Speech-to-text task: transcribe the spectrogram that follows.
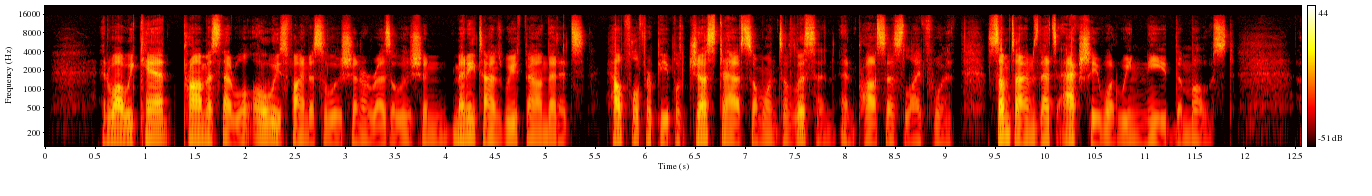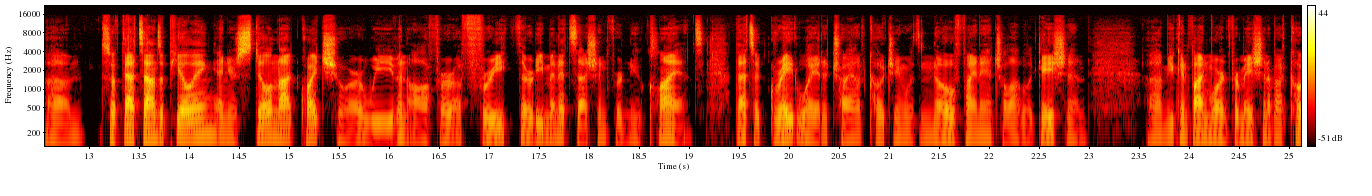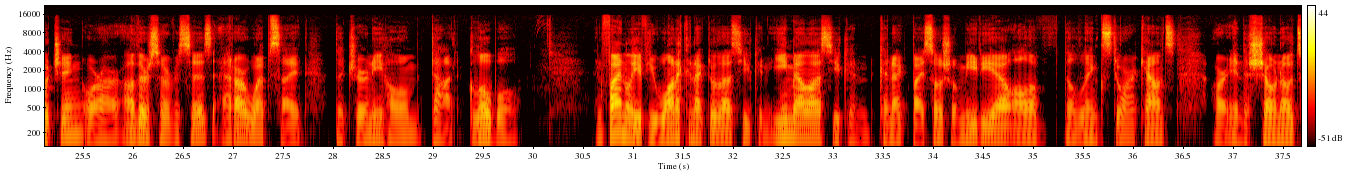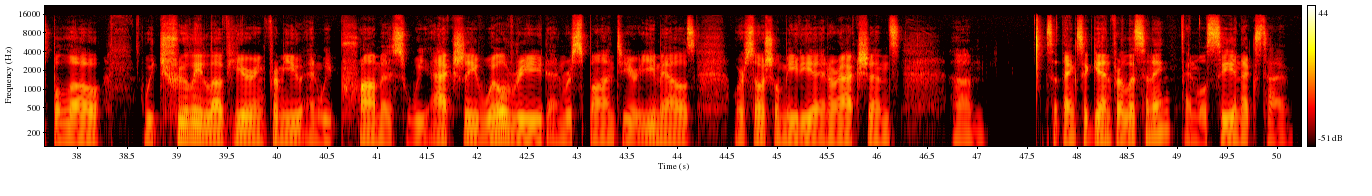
And while we can't promise that we'll always find a solution or resolution, many times we've found that it's helpful for people just to have someone to listen and process life with. Sometimes that's actually what we need the most. Um, so if that sounds appealing and you're still not quite sure, we even offer a free 30 minute session for new clients. That's a great way to try out coaching with no financial obligation. Um, you can find more information about coaching or our other services at our website, thejourneyhome.global. And finally, if you want to connect with us, you can email us, you can connect by social media. All of the links to our accounts are in the show notes below. We truly love hearing from you, and we promise we actually will read and respond to your emails or social media interactions. Um, so, thanks again for listening, and we'll see you next time.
